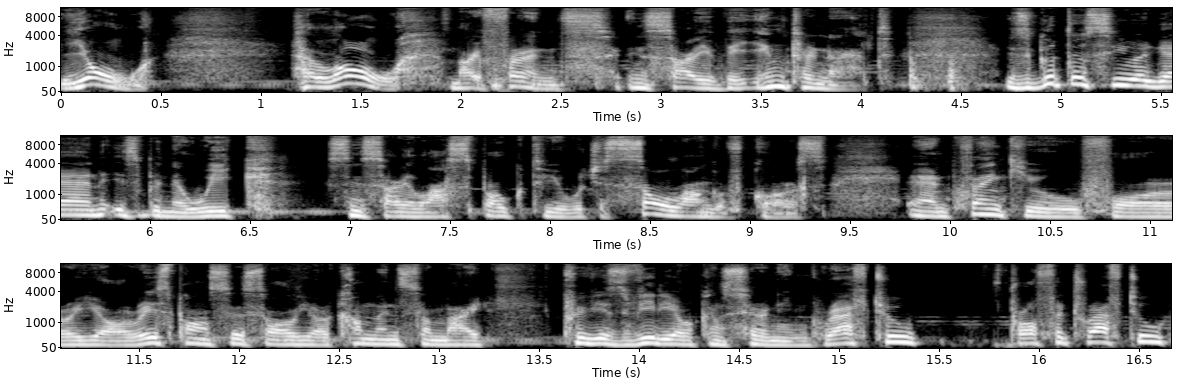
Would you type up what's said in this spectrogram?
Yo! Hello, my friends inside the internet. It's good to see you again. It's been a week since I last spoke to you, which is so long, of course. And thank you for your responses, all your comments on my previous video concerning Rev2 Prophet Rev 2.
